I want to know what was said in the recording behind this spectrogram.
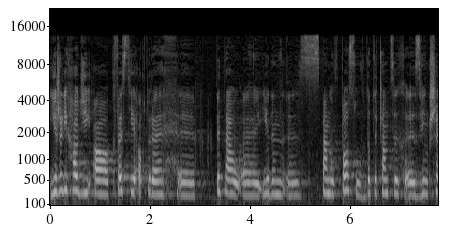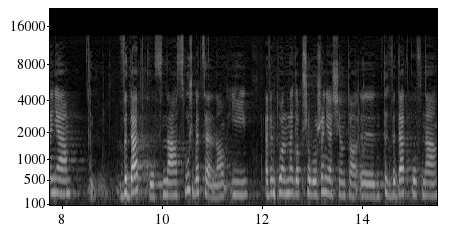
Jeżeli chodzi o kwestie, o które e, pytał jeden z panów posłów dotyczących zwiększenia wydatków na służbę celną i ewentualnego przełożenia się y, tych wydatków na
